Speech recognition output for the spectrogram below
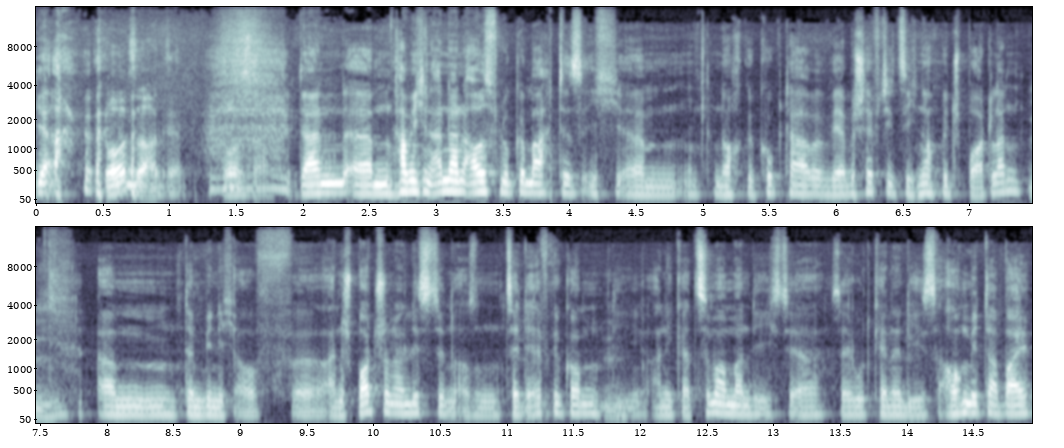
Ja. Großartig. Großartig. Dann ähm, habe ich einen anderen Ausflug gemacht, dass ich ähm, noch geguckt habe, wer beschäftigt sich noch mit Sportlern. Mhm. Ähm, dann bin ich auf äh, eine Sportjournalistin aus dem ZDF gekommen, mhm. die Annika Zimmermann, die ich sehr, sehr gut kenne, die ist auch mit dabei.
